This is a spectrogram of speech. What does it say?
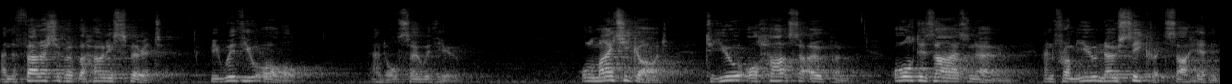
and the fellowship of the Holy Spirit be with you all and also with you. Almighty God, to you all hearts are open, all desires known, and from you no secrets are hidden.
